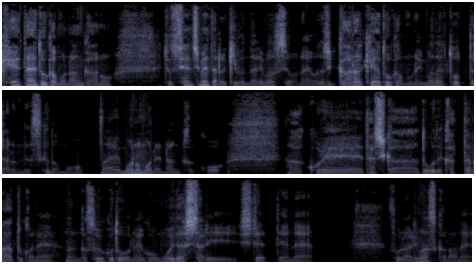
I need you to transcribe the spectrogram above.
携帯とかもなんかあの、ちょっとセンチメンタルな気分になりますよね。私、ガラケーとかもね、今ね、撮ってあるんですけども、ああいうものもね、なんかこう、あ、これ、確かどこで買ったなとかね、なんかそういうことをね、こう思い出したりしてってね、それありますからね。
